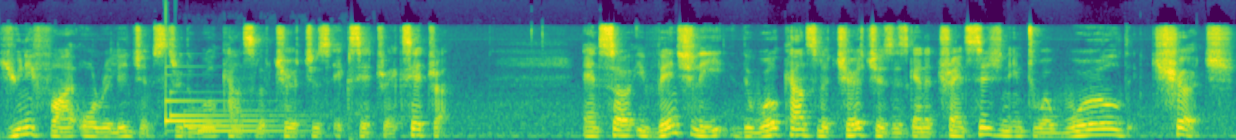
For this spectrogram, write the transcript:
unify all religions through the World Council of Churches, etc., etc. And so eventually, the World Council of Churches is going to transition into a world church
